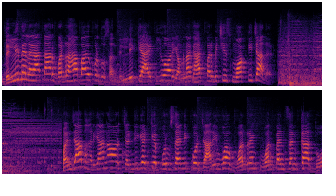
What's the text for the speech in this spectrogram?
दिल्ली में लगातार बढ़ रहा वायु प्रदूषण। दिल्ली के आईटीओ और यमुना घाट पर बिछी स्मॉग की चादर। पंजाब, हरियाणा और चंडीगढ़ के पूर्व सैनिक को जारी हुआ वन रैंक वन पेंशन का दो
